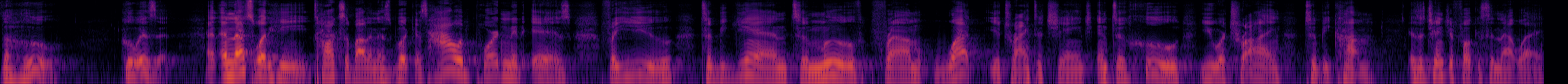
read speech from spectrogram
the who. Who is it? And, and that's what he talks about in his book is how important it is for you to begin to move from what you're trying to change into who you are trying to become. Is a change of focus in that way.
